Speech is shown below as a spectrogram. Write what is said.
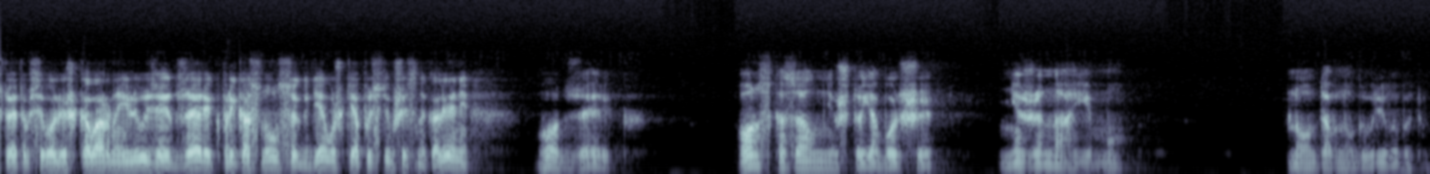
что это всего лишь коварная иллюзия, Джерик прикоснулся к девушке, опустившись на колени. Вот Джерик. Он сказал мне, что я больше не жена ему. Но он давно говорил об этом.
